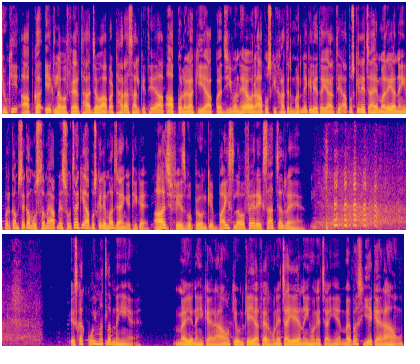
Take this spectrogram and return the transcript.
क्योंकि आपका एक लव अफेयर था जब आप 18 साल के थे। आप, आपको लगा कि ये आपका जीवन है और आप उसकी खातिर मरने के लिए तैयार थे। आप उसके लिए चाहे मरे या नहीं, पर कम से कम उस समय आपने सोचा कि आप उसके लिए मर जाएँगे, ठीक है? आज फेसबुक पे उनके 22 लव अफेयर एक साथ चल रहे हैं। इसका कोई मतलब नहीं है। मैं ये नहीं कह रहा हूँ कि उनके ये अफेयर होने चाहिए या नहीं होने चाहिए। मैं बस ये कह रहा हूँ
